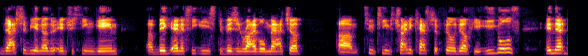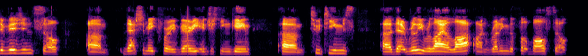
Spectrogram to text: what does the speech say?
that should be another interesting game a big NFC East division rival matchup. Um, two teams trying to catch the Philadelphia Eagles in that division. So um, that should make for a very interesting game. Um, two teams uh, that really rely a lot on running the football. So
